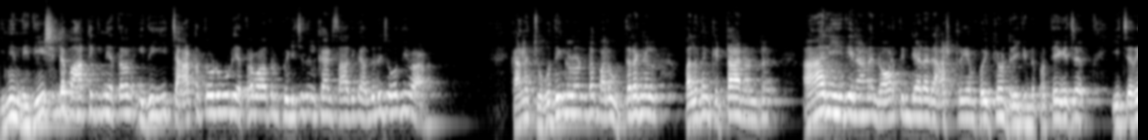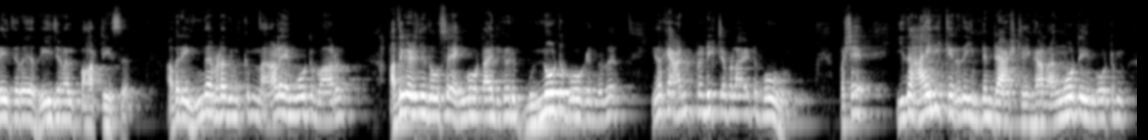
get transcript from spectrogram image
ഇനി നിതീഷിന്റെ പാർട്ടിക്ക് ഇനി എത്ര ഇത് ഈ ചാട്ടത്തോടു കൂടി എത്രമാത്രം പിടിച്ചു നിൽക്കാൻ സാധിക്കും അതൊരു ചോദ്യമാണ്. കാരണം ചോദ്യങ്ങളുണ്ട് പല ഉത്തരങ്ങൾ പലതും കിട്ടാനുണ്ട്. ആ രീതിയിലാണ് നോർത്ത് ഇന്ത്യയുടെ രാഷ്ട്രീയം പോയിക്കൊണ്ടിരിക്കുന്നത്. പ്രത്യേകിച്ച് ഈ ചെറിയ ചെറിയ റീജിയണൽ പാർട്ടീസ്. അവർ ഇന്ന് എവിടെ നിൽക്കും നാളെ എങ്ങോട്ട് മാറും? അത് കഴിഞ്ഞ ദിവസം എങ്ങോട്ടായിരിക്കും അവർ മുന്നോട്ട് പോകുന്നത്? ഇതൊക്കെ അൺപ്രഡിക്റ്റബിളായിട്ട് പോകും. പക്ഷേ ഇതായിരിക്കരുത് ഇന്ത്യൻ രാഷ്ട്രീയം. കാരണം അങ്ങോട്ടും ഇങ്ങോട്ടും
